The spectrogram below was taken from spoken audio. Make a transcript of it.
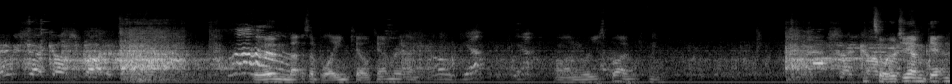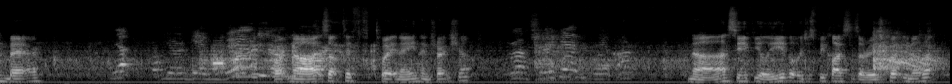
Enemy SATCOM spotted. Boom, that's a blind kill cam right there. Oh, yep, yep. Oh, I know where you spawned. SATCOM Told you I'm getting better. Yep. You're getting better. But no, it's up to 29 in trick shot. Well, sure getting better. Nah, see if you leave, it would just be classed as a rage quit, you know that?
